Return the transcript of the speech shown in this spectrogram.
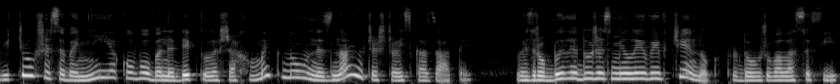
Відчувши себе ніяково, Бенедикт лише хмикнув, не знаючи, що й сказати. Ви зробили дуже сміливий вчинок, продовжувала Софі.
